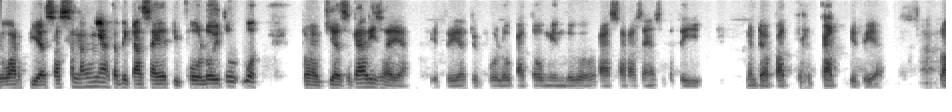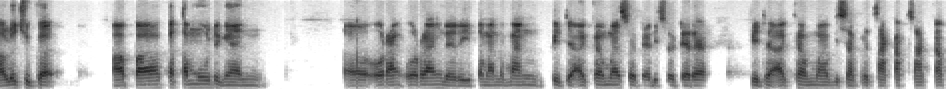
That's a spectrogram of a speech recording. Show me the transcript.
luar biasa senangnya ketika saya di follow itu wah bahagia sekali saya gitu ya di follow Katomin tuh rasa-rasanya seperti mendapat berkat gitu ya. Lalu juga apa ketemu dengan eh, orang-orang uh, dari teman-teman beda agama, saudari-saudara beda agama bisa bercakap-cakap,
